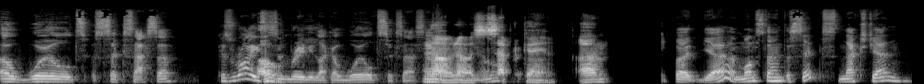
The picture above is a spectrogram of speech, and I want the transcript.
a, a world successor because Rise Oh. isn't really like a world successor. no, no, it's you a separate game. Um, But yeah, Monster Hunter Six next gen.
